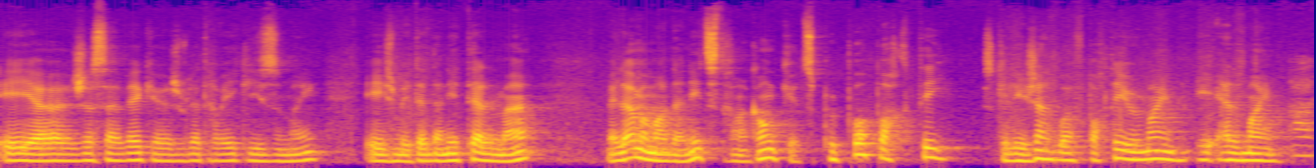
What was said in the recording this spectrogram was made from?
Et euh, je savais que je voulais travailler avec les humains et je m'étais donné tellement. Mais là, à un moment donné, tu te rends compte que tu ne peux pas porter ce que les gens doivent porter eux-mêmes et elles-mêmes. Ah,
